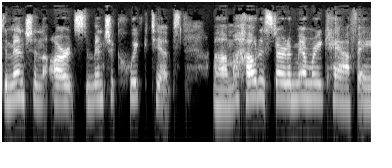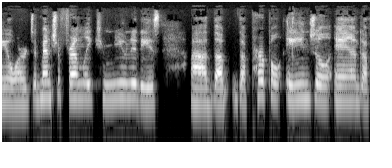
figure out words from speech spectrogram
dementia in the arts, dementia quick tips, um, how to start a memory cafe or dementia friendly communities, uh, the, the Purple Angel, and of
